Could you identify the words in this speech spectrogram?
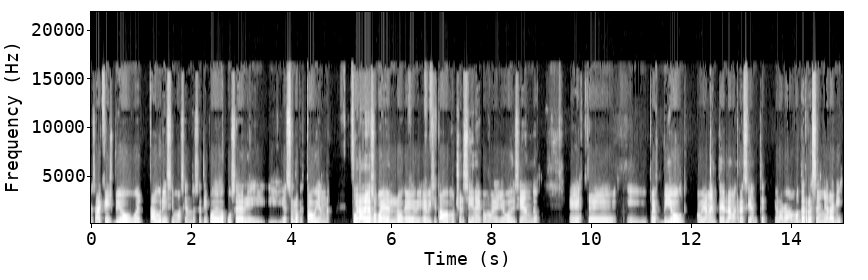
O sea, que HBO está durísimo haciendo ese tipo de docuseries y, y eso es lo que he estado viendo. Fuera de eso, pues he visitado mucho el cine, como llevo diciendo. Este, y pues Behold, obviamente, es la más reciente, que la acabamos de reseñar aquí.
